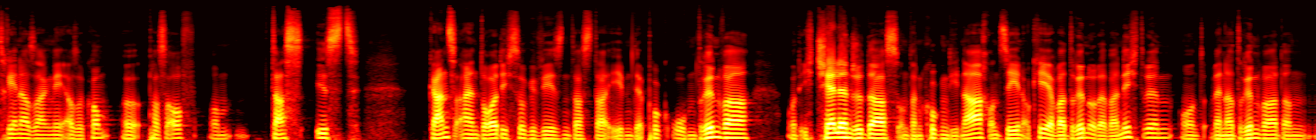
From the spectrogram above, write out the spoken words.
Trainer sagen, nee, also komm, äh, pass auf, um, ähm, das ist ganz eindeutig so gewesen, dass da eben der Puck oben drin war und ich challenge das und dann gucken die nach und sehen, okay, er war drin oder war nicht drin und wenn er drin war, dann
